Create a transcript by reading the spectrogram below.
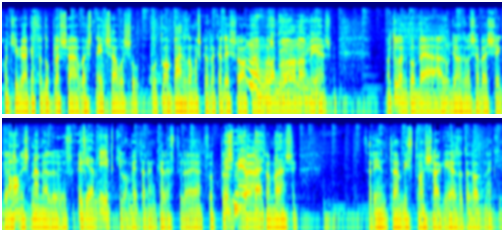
hogy hívják ezt a dupla sávos, négy sávos úton, párhuzamos közlekedésre alkalmas, van ilyen, valami ilyesmi. Ha tudod, amikor beáll ugyanazzal a sebességgel, Aha. és, és nem előz. Ez Igen. két kilométeren keresztül eljátszotta. És miért Beállt a tette? másik. Szerintem biztonsági érzetet ad neki.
